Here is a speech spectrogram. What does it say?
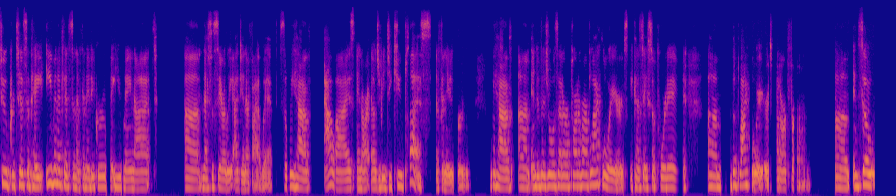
to participate, even if it's an affinity group that you may not um, necessarily identify with. So we have allies in our LGBTQ plus affinity group. We have um, individuals that are a part of our Black lawyers because they supported um, the Black lawyers at our firm. Um, and so,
